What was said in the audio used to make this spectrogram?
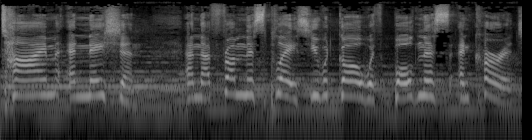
time and nation, and that from this place you would go with boldness and courage.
